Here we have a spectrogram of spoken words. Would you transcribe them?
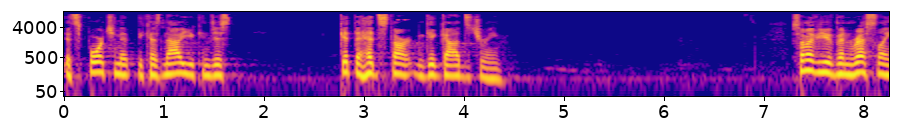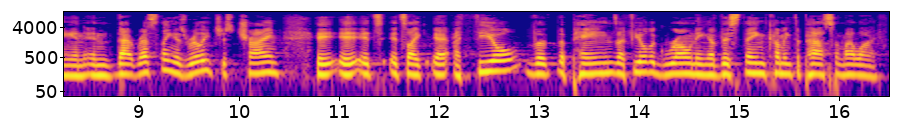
it's fortunate because now you can just get the head start and get God's dream. Some of you have been wrestling, and, and that wrestling is really just trying. It, it, it's, it's like I feel the, the pains, I feel the groaning of this thing coming to pass in my life.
